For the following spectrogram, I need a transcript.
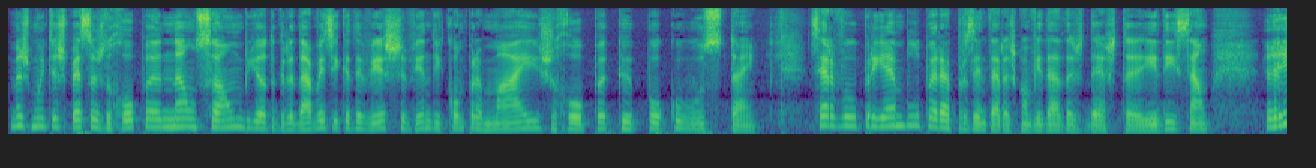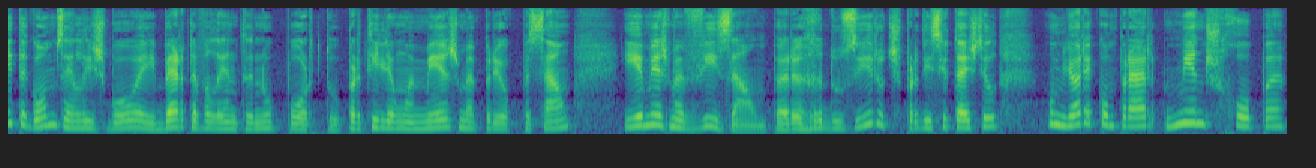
mas muitas peças de roupa não são biodegradáveis e cada vez se vende e compra mais roupa que pouco uso tem. Serve o preâmbulo para apresentar as convidadas desta edição. Rita Gomes, em Lisboa, e Berta Valente, no Porto, partilham a mesma preocupação e a mesma visão. Para reduzir o desperdício têxtil, o melhor é comprar menos roupa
